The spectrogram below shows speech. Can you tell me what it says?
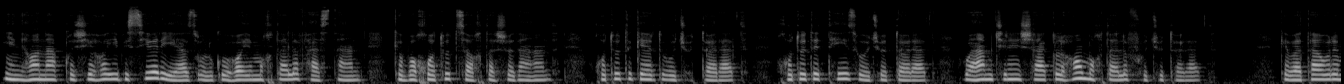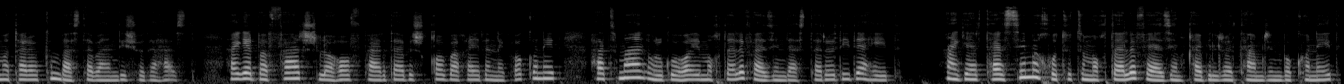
اینها نقاشی های بسیاری از الگوهای مختلف هستند که با خطوط ساخته شده اند. خطوط گرد وجود دارد، خطوط تیز وجود دارد و همچنین شکل ها مختلف وجود دارد که به طور متراکم بسته بندی شده است. اگر به فرش، لحاف، پرده، بشقاب و غیره نگاه کنید، حتما الگوهای مختلف از این دسته را دیده اید. اگر ترسیم خطوط مختلف از این قبیل را تمرین بکنید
